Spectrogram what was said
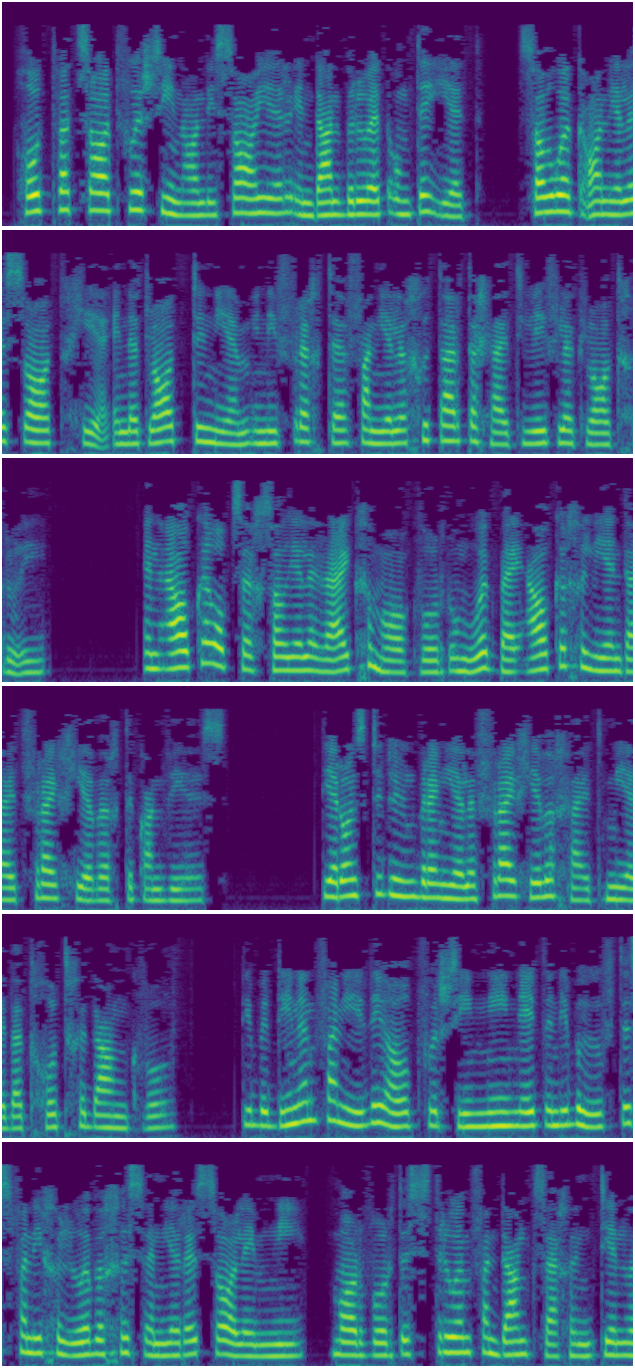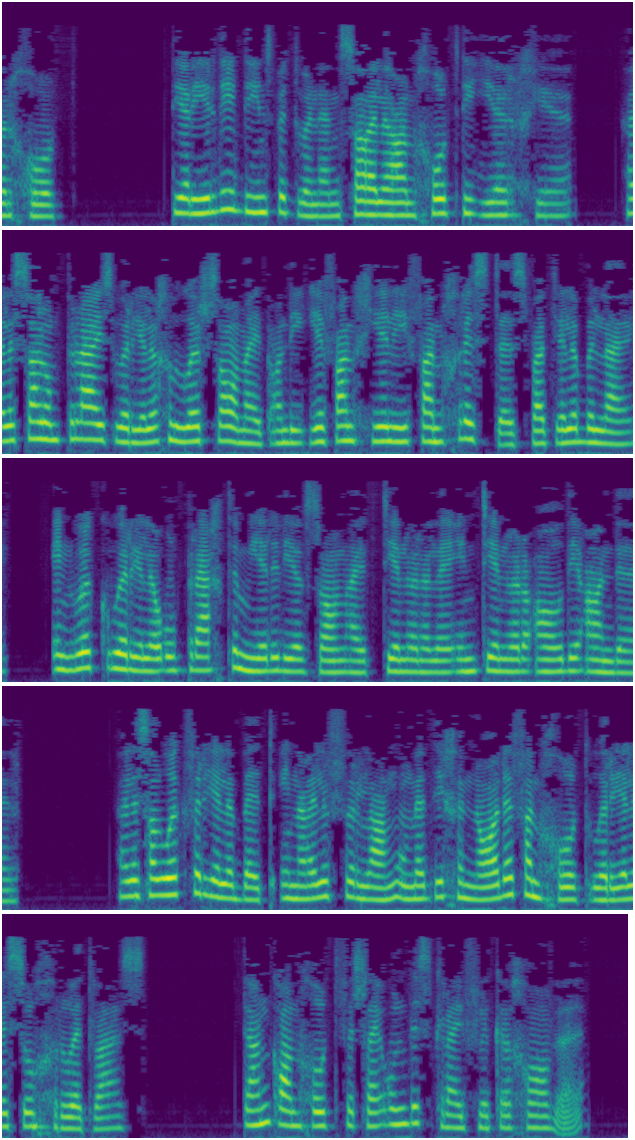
God wat saad voorzien aan die saaier en dan brood om te eet, zal ook aan jullie saad gee en het laat toeneem in die vruchten van jullie goedhartigheid lieflijk laat groeien. In elke opzicht zal jullie rijk gemaakt worden om ook bij elke geleendheid vrijgevig te kan wees. Dier ons te doen breng jullie vrijgevigheid meer dat God gedank wordt die bediening van hierdie hulp voorzien nie net in die behoeftes van die gelovigen in Jerusalem nie, maar wordt de stroom van dankzeggen teenoor God. Dier hierdie dienstbetoning sal hulle aan God die eer gee. Hulle sal om prijs oor julle gehoorzaamheid aan die evangelie van Christus wat julle belei, en ook oor julle oprechte mededeelzaamheid teenoor hulle en teenoor al die ander. Hulle sal ook vir julle bid en hulle verlang omdat die genade van God oor julle so groot was dan kan God voor zijn onbeschrijfelijke gave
